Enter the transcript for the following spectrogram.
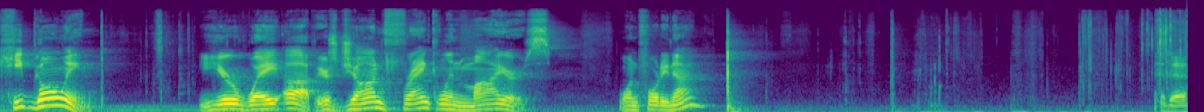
Keep going. You're way up. Here's John Franklin Myers, 149. And then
